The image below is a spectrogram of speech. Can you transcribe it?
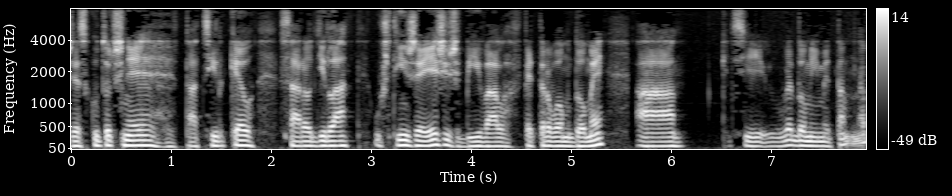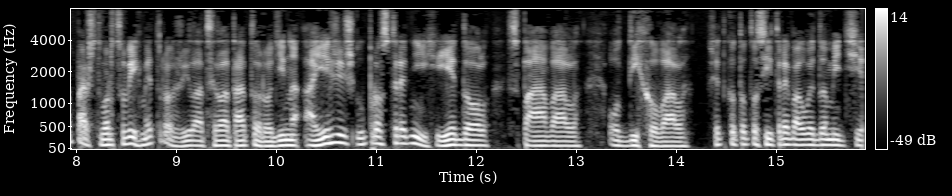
že skutočne tá církev sa rodila už tým, že Ježiš býval v Petrovom dome a keď si uvedomíme, tam na pár štvorcových metroch žila celá táto rodina a Ježiš uprostred nich jedol, spával, oddychoval, Všetko toto si treba uvedomiť, e,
